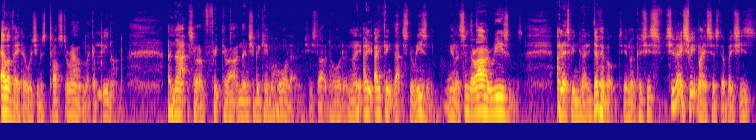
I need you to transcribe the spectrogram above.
elevator, where she was tossed around like a mm. peanut and that sort of freaked her out and then she became a hoarder she started to hoard and I, I, I think that's the reason you know so there are reasons and it's been very difficult you know because she's she's very sweet my sister but she's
